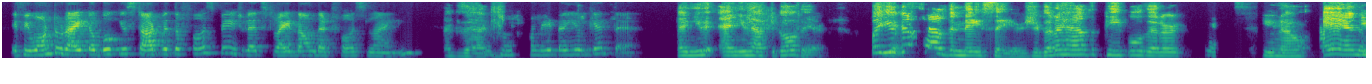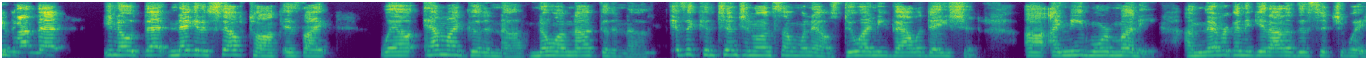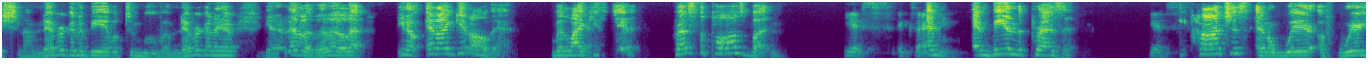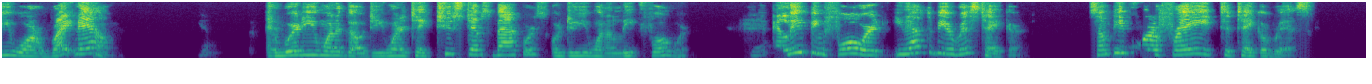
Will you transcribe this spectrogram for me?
if you want to write a book you start with the first page let's write down that first line Exactly. And later you'll get there. And you and you have to go there. But you're yes. gonna have the naysayers. You're gonna have the people that are, yes. you know, and Absolutely. you got that, you know, that negative self-talk is like, well, am I good enough? No, I'm not good enough. Is it contingent on someone else? Do I need validation? Uh, I need more money. I'm never going to get out of this situation. I'm never going to be able to move. I'm never going to, you know, blah, blah, blah, you know, and I get all that. But like you said, press the pause button. Yes, exactly. And, and be in the present. Yes. Be conscious and aware of where you are right now. Yep. And where do you want to go? Do you want to take two steps backwards or do you want to leap forward? Yep. And leaping forward, you have to be a risk taker. Some people are afraid to take a risk.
